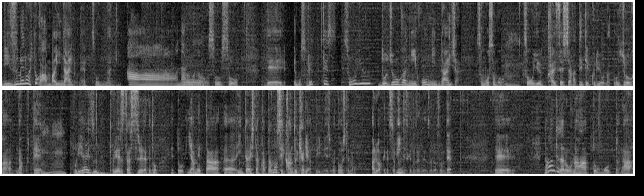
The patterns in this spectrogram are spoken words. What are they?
リズメの人があんまいないのねそんなに。ああなるほど。そうそうででもそれってそういう土壌が日本にないじゃん。そもそも、うん、そういう解説者が出てくるような土壌がなくて、うんうん、とりあえずとりあえずとは失礼だけど、えっと、辞めた引退した方のセカンドキャリアっていうイメージがどうしてもあるわけですよ。いいんですけど全然それはそれで。でなんでだろうなと思ったら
